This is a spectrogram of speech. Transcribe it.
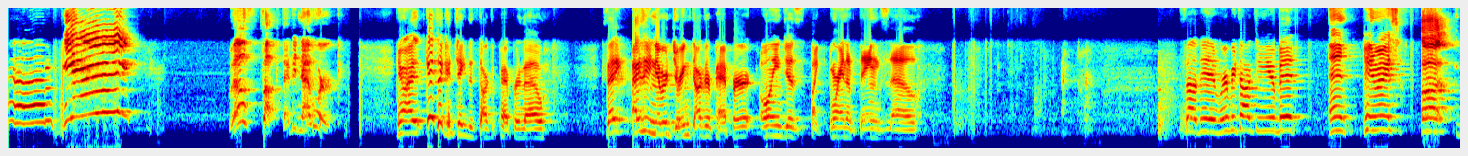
Um, yay! Well, fuck, that did not work. You know, I guess I could take this Dr. Pepper, though. Cause I actually never drink Dr. Pepper, only just, like, random things, though. So, did Ruby talk to you a bit? And, Pennywise? Uh,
